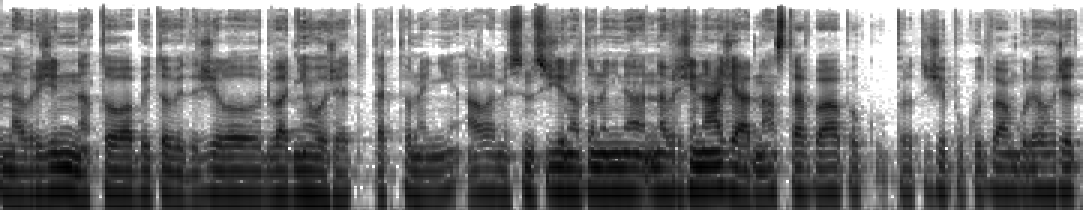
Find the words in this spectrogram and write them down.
navržené na to, aby to vydrželo dva dny hořet, tak to není, ale myslím si, že na to není navržená žádná stavba, pokud, protože pokud vám bude hořet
